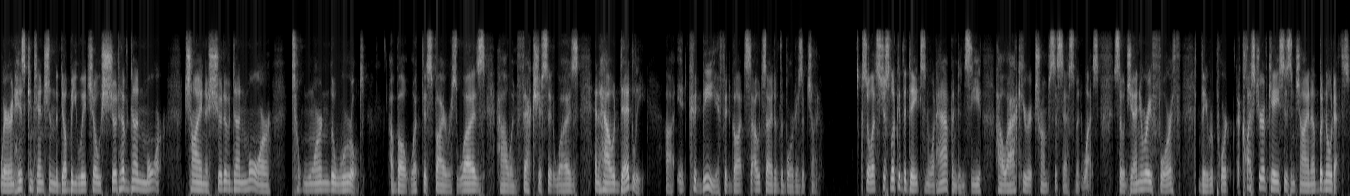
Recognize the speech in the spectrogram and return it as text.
where in his contention, the WHO should have done more. China should have done more to warn the world about what this virus was, how infectious it was, and how deadly uh, it could be if it got outside of the borders of China. So let's just look at the dates and what happened and see how accurate Trump's assessment was. So January 4th, they report a cluster of cases in China, but no deaths.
